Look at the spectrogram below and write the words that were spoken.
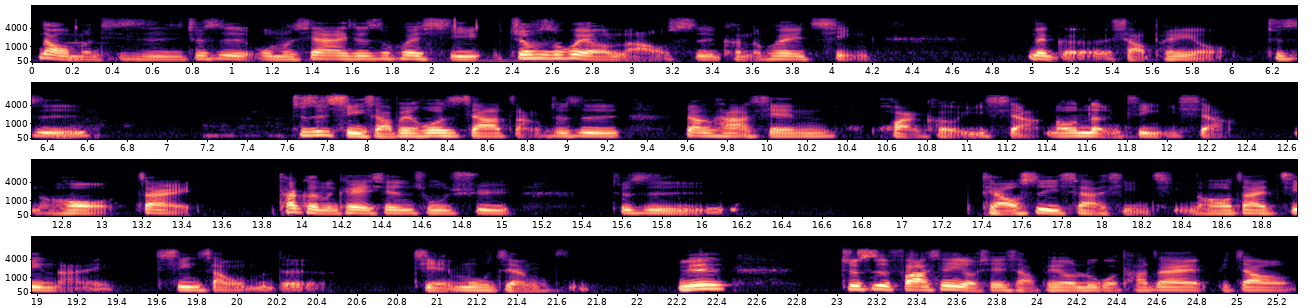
那我们其实就是我们现在就是会希就是会有老师可能会请那个小朋友就是。就是请小朋友或是家长，就是让他先缓和一下，然后冷静一下，然后再他可能可以先出去，就是调试一下心情，然后再进来欣赏我们的节目这样子。因为就是发现有些小朋友，如果他在比较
